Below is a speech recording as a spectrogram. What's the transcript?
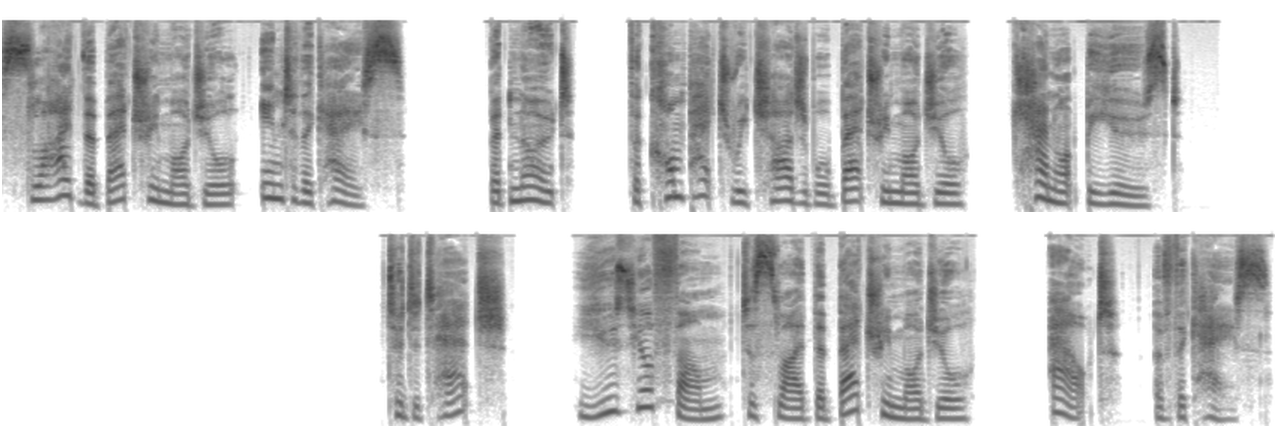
Slide the battery module into the case. But note, the compact rechargeable battery module cannot be used. To detach, use your thumb to slide the battery module out of the case.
